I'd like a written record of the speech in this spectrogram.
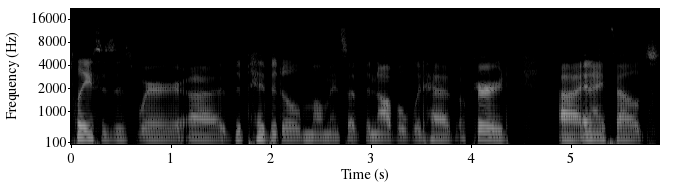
places is where uh, the pivotal moments of the novel would have occurred, uh, and I felt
